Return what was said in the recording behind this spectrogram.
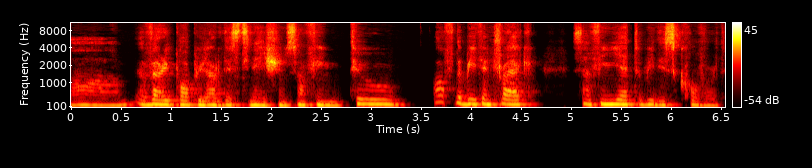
um, a very popular destination, something too off the beaten track, something yet to be discovered.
